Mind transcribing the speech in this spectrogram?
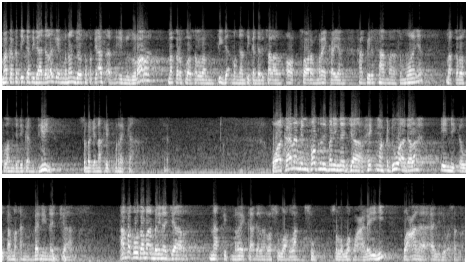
Maka ketika tidak ada lagi yang menonjol seperti As'ad bin Zurarah, maka Rasulullah SAW tidak menggantikan dari salah seorang mereka yang hampir sama semuanya, maka Rasulullah menjadikan diri sebagai nakib mereka. Wa kana min fadli Bani Najjar. Hikmah kedua adalah ini keutamaan Bani Najjar. Apa keutamaan Bani Najjar? Nakib mereka adalah Rasulullah langsung sallallahu alaihi wa ala alihi wasallam.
